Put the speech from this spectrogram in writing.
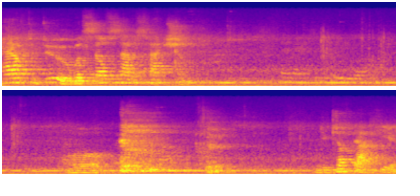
have to do with self-satisfaction? Oh. You jumped out here.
